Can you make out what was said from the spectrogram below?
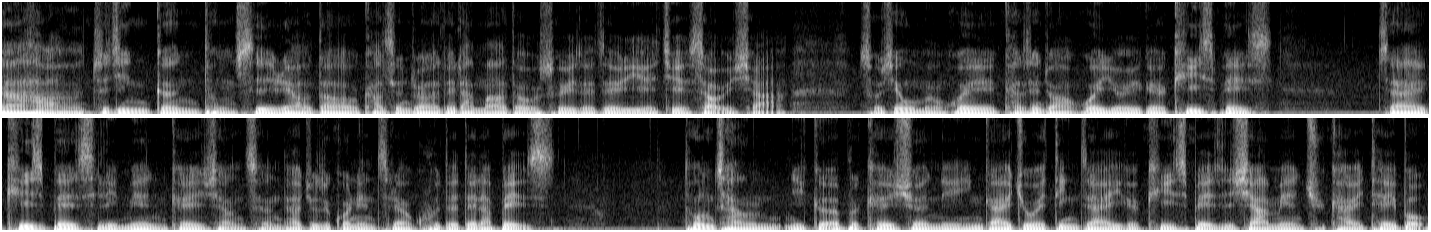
大家好，最近跟同事聊到 Cassandra Data Model，所以在这里也介绍一下。首先，我们会 Cassandra 会有一个 Key Space，在 Key Space 里面可以想成它就是关联资料库的 Database。通常一个 Application 你应该就会定在一个 Key Space 下面去开 Table。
